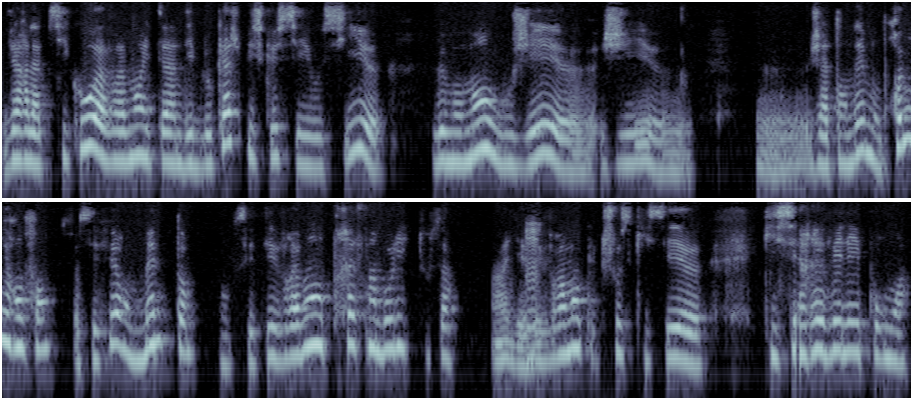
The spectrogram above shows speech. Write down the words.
vers la psycho a vraiment été un déblocage puisque c'est aussi le moment où j'attendais mon premier enfant. Ça s'est fait en même temps, donc c'était vraiment très symbolique tout ça. Hein, il y avait mmh. vraiment quelque chose qui s'est euh, qui s'est révélé pour moi.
